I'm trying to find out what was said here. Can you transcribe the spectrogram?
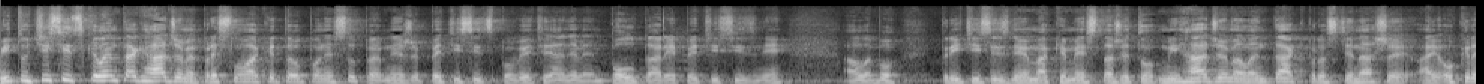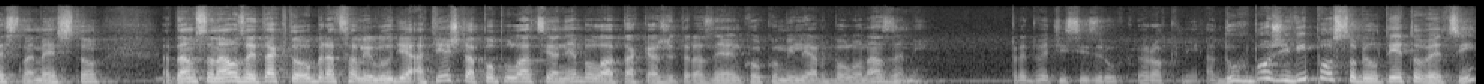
My tu tisícky len tak hádžeme. Pre Slováke to je úplne super, nie? Že 5000 poviete, ja neviem, Poltár je 5000, nie? Alebo 3000, neviem aké mesta, že to my hádžeme len tak, proste naše aj okresné mesto. A tam sa naozaj takto obracali ľudia a tiež tá populácia nebola taká, že teraz neviem, koľko miliard bolo na Zemi pred 2000 rokmi. A Duch Boží vypôsobil tieto veci,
